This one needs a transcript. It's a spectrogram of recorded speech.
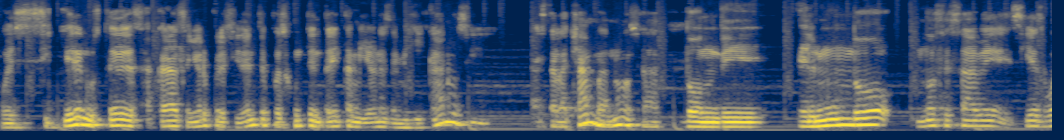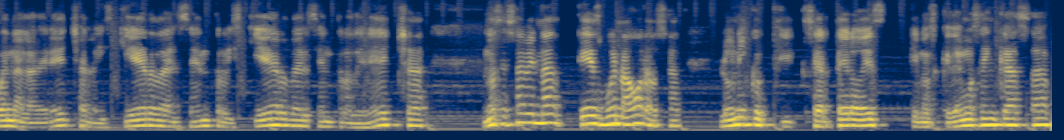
pues si quieren ustedes sacar al señor presidente, pues junten 30 millones de mexicanos y ahí está la chamba, ¿no? O sea, donde el mundo no se sabe si es buena la derecha, la izquierda, el centro izquierda, el centro derecha, no se sabe nada qué es bueno ahora, o sea, lo único que certero es que nos quedemos en casa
